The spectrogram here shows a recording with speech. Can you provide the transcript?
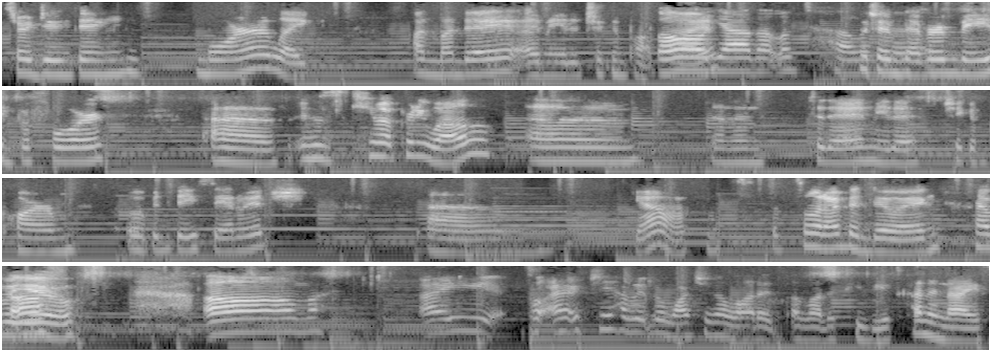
started doing things more. Like on Monday, I made a chicken pot pie. Oh yeah, that looked hella which I've good. never made before. Uh, it was came out pretty well. Um, and then today I made a chicken parm open face sandwich. Um, yeah, that's, that's what I've been doing. How about Uh, you? Um, I so I actually haven't been watching a lot of a lot of TV. It's kind of nice,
